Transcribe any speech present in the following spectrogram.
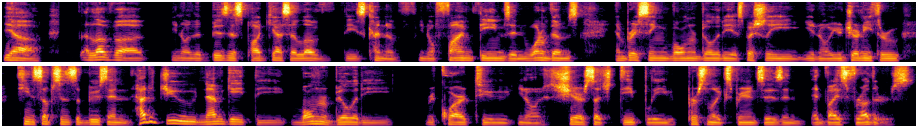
yeah. I love uh you know the business podcast. I love these kind of you know fun themes and one of them's embracing vulnerability especially you know your journey through teen substance abuse. And how did you navigate the vulnerability required to you know share such deeply personal experiences and advice for others?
